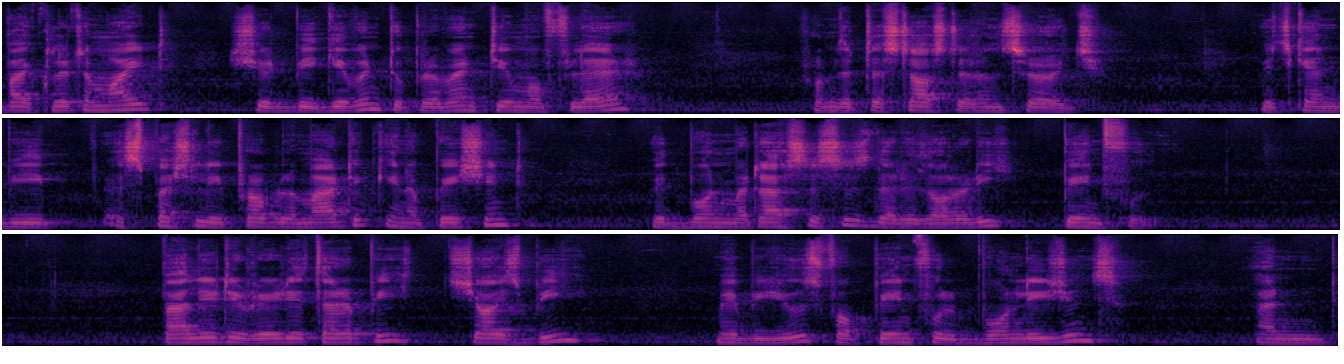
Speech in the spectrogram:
bicalutamide, should be given to prevent tumor flare from the testosterone surge, which can be especially problematic in a patient with bone metastasis that is already painful. Palliative radiotherapy, choice B, may be used for painful bone lesions, and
